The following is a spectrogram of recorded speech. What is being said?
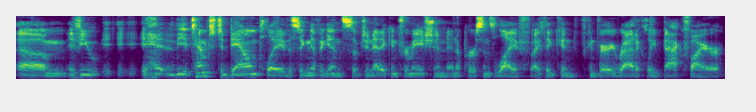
um, if you it, it, the attempt to downplay the significance of genetic information in a person's life, I think can can very radically backfire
